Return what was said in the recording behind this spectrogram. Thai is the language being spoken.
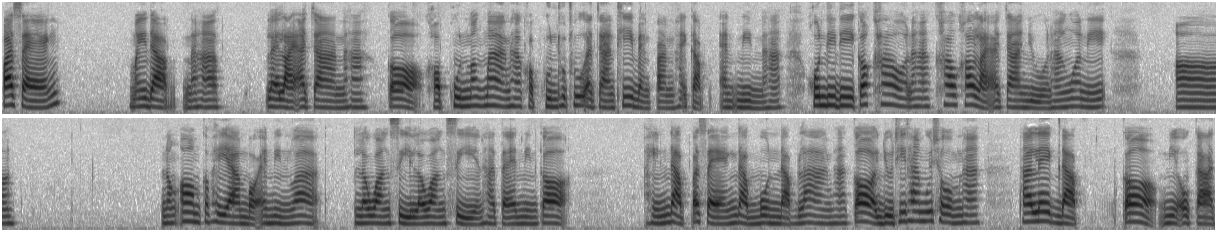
ป้าแสงไม่ดับนะคะหลายๆอาจารย์นะคะ ก็ขอบคุณมาก ๆ นะคะ ขอบคุณทุก ๆ อาจารย์ที่แบ่งปันให้กับแอดมินนะคะ คนดีๆ ก็เข้านะคะ เข้าเข้าหลายอาจารย์อยู่นะคะงวดนี้น้องอ้อมก็พยายามบอกแอดมินว่าระวังสีระวังสีนะคะแต่แอดมินก็เห็นดับประแสงดับบนดับล่างนะคะก็อยู่ที่ท่านผู้ชมนะคะถ้าเลขดับก็มีโอกาส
